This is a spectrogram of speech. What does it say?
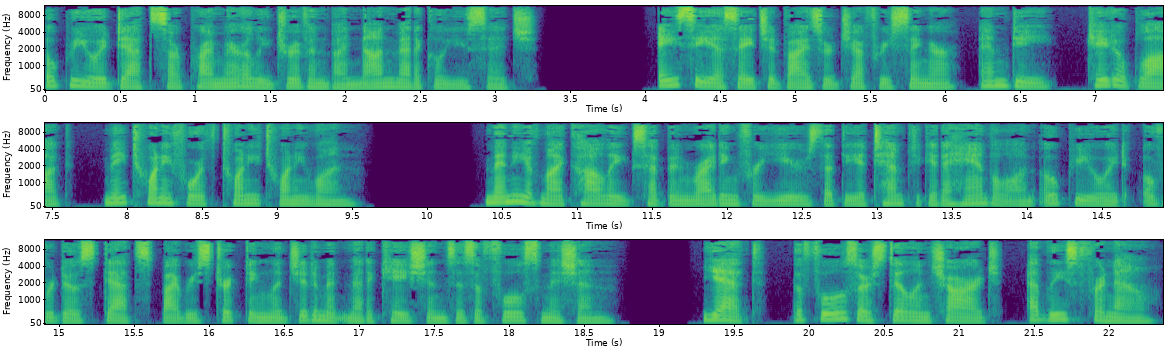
opioid deaths are primarily driven by non medical usage. ACSH advisor Jeffrey Singer, MD, Cato blog, May 24, 2021. Many of my colleagues have been writing for years that the attempt to get a handle on opioid overdose deaths by restricting legitimate medications is a fool's mission. Yet, the fools are still in charge, at least for now.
